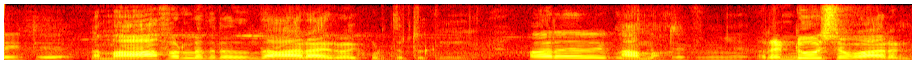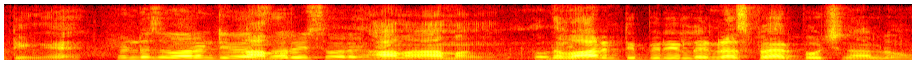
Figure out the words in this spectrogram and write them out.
ரைட்டு நம்ம ஆஃபரில் இருக்கிறது வந்து ஆறாயிரம் ரூபாய்க்கு கொடுத்துட்ருக்குங்க. ஆறாயிரம் இருக்கீங்க ரெண்டு வருஷம் வாரண்டிங்க. ரெண்டு வருஷம் வாரண்டி சர்வீஸ் வாரண்டி ஆமாம் ஆமாங்க. இந்த வாரண்டி பீரியடில் என்ன ஸ்பேர் போச்சுனாலும்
